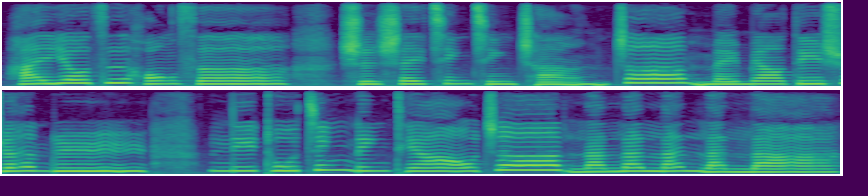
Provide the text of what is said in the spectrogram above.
还有紫红色。是谁轻轻唱着美妙的旋律？泥土精灵跳着啦啦啦啦啦，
